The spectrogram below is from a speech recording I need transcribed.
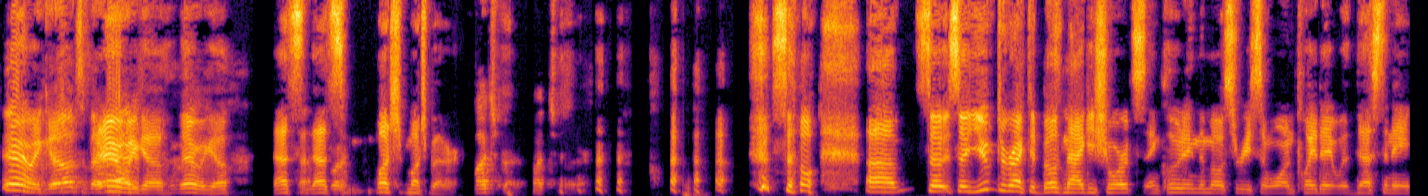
There we go. It's better. There we go. There we go. That's that's much much better. Much better. Much better. so, um, so, so you've directed both Maggie shorts, including the most recent one, Playdate with Destiny,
